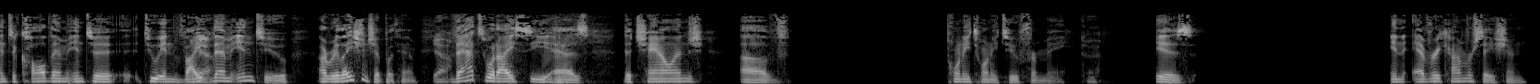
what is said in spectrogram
And to call them into, to invite Yeah. them into a relationship with him. Yeah. That's what I see Mhm. as the challenge of 2022 for me Okay. is in every conversation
